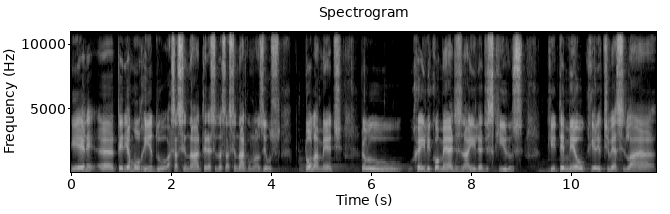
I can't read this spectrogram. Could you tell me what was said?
E ele eh, teria morrido, assassinado, teria sido assassinado, como nós vimos, tolamente pelo rei Licomedes na ilha de Esquiros, que temeu que ele tivesse lá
